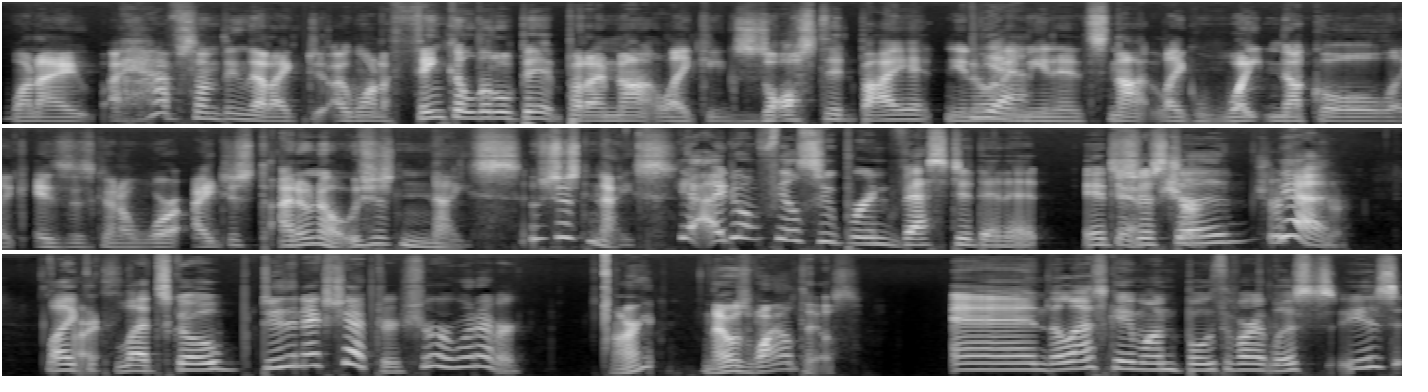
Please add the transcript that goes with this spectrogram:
when I I have something that I I want to think a little bit, but I'm not like exhausted by it. You know what I mean? And it's not like white knuckle. Like, is this gonna work? I just I don't know. It was just nice. It was just nice. Yeah, I don't feel super invested in it. It's Yeah, just sure, a sure, yeah, sure. like right. let's go do the next chapter. Sure, whatever. All right, and that was Wild Tales. And the last game on both of our lists is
